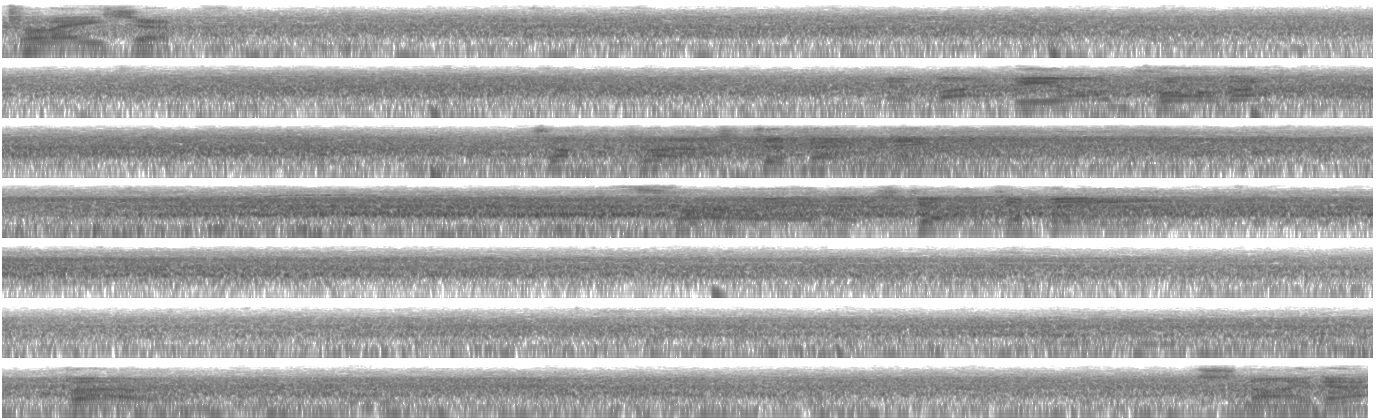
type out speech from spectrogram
Clayton. It might be on for them. Top class defending. Throw in it's going to be. Bone. Snyder.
